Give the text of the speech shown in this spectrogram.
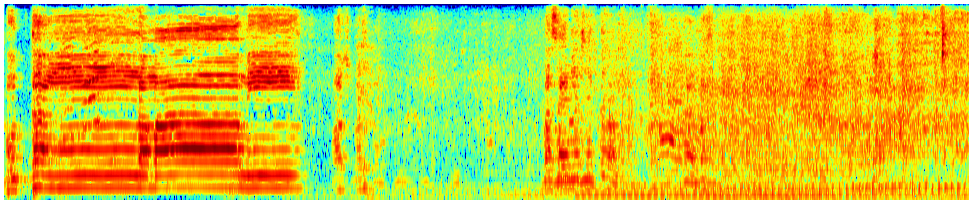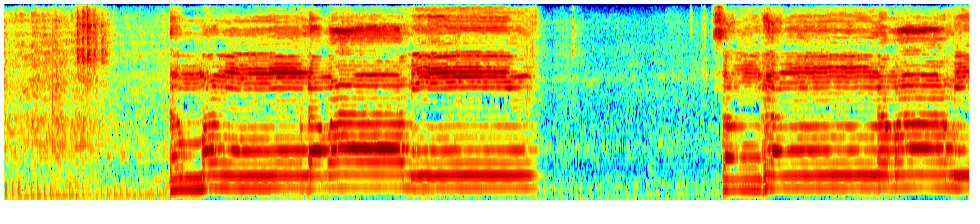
बुद्धं नमामि। बस बस बसायला नसेल तर बस. धम्मं नमामि। संघं नमामि।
